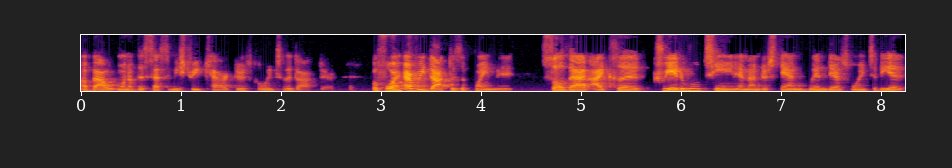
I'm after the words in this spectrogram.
about one of the Sesame Street characters going to the doctor. Before every doctor's appointment, so that I could create a routine and understand when there's going to be a,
